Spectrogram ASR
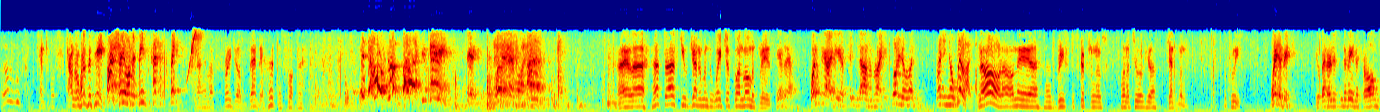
Contemptible scoundrel, what does this mean? I'll show you what it means, Patrick. Quick. I'm afraid you're badly hurt, Miss Faulkner. Mr. Holmes, back! You can't! What is that, boy? I'll uh, have to ask you gentlemen to wait just one moment, please. Here there. What's the idea of sitting down and writing? What are you writing? Writing your will, I suppose. No, no, only uh, a brief description of one or two of your gentlemen. The police. Wait a bit. You better listen to me, Mr. Holmes.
